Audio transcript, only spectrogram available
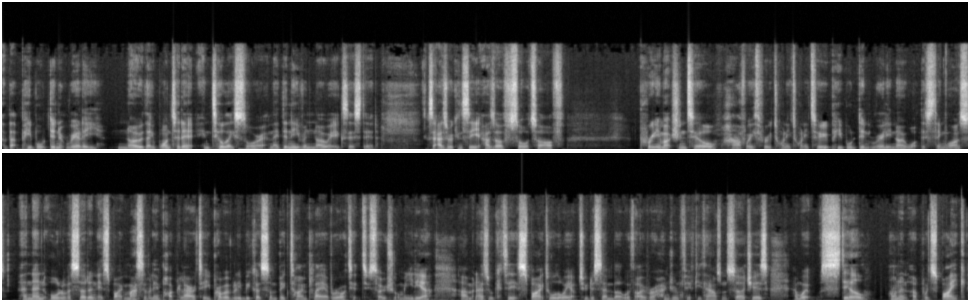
that people didn't really know they wanted it until they saw it and they didn't even know it existed. So as we can see, as of sort of pretty much until halfway through 2022, people didn't really know what this thing was. And then all of a sudden, it spiked massively in popularity, probably because some big time player brought it to social media. Um, and as we can see, it spiked all the way up to December with over 150,000 searches. And we're still on an upward spike.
